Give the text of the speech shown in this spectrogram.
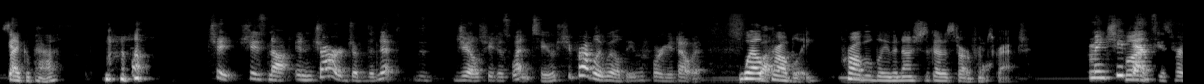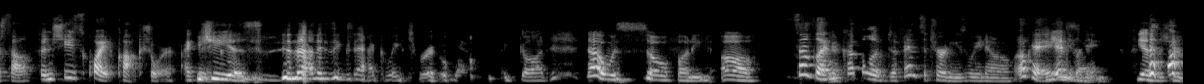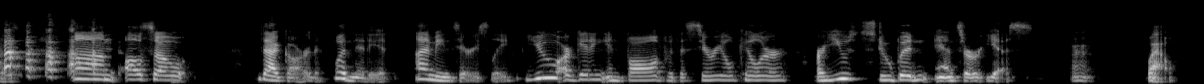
psychopath. She she's not in charge of the next the jail she just went to. She probably will be before you know it. Well, But- probably, probably, but now she's got to start from scratch. I mean, she But- fancies herself, and she's quite cocksure. I think She is. that is exactly true. Oh my god, that was so funny. Oh, sounds like a couple of defense attorneys we know. Okay, yes, anyway. yes, it sure does. um, also, that guard, what an idiot. I mean, seriously, you are getting involved with a serial killer. Are you stupid? Answer yes. Mhm. Wow.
